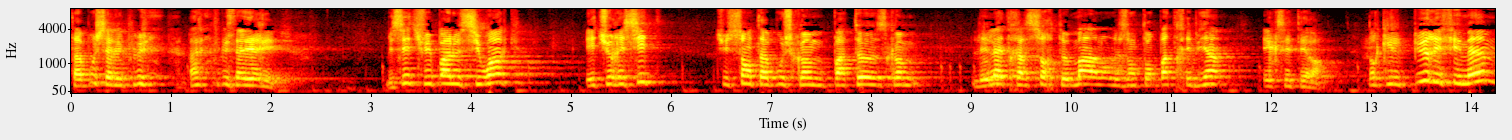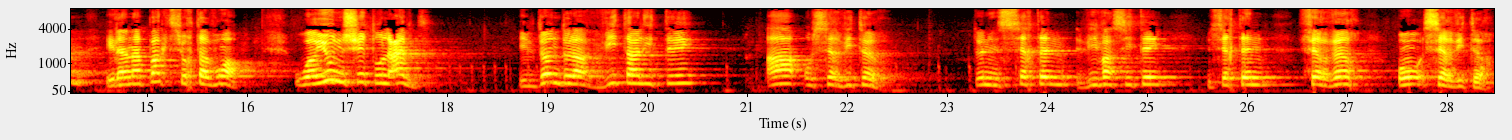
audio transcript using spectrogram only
ta bouche elle est plus, elle est plus aérée. Mais si tu fais pas le siwak et tu récites, tu sens ta bouche comme pâteuse, comme les lettres elles sortent mal, on les entend pas très bien, etc. Donc il purifie même, il a un impact sur ta voix. Il donne de la vitalité à, au serviteur, donne une certaine vivacité, une certaine ferveur au serviteur.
